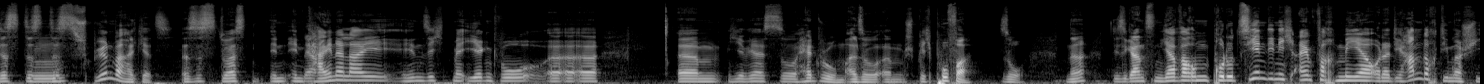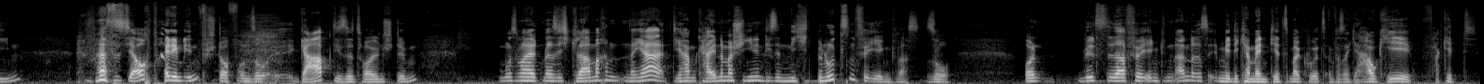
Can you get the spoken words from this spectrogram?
das, das, das spüren wir halt jetzt. Es ist, du hast in, in Ja. keinerlei Hinsicht mehr irgendwo, äh, äh, äh, ähm, hier, wie heißt es so, Headroom, also ähm, sprich Puffer, so. Ne? Diese ganzen, ja, warum produzieren die nicht einfach mehr oder die haben doch die Maschinen? Was es ja auch bei dem Impfstoff und so äh, gab, diese tollen Stimmen. Muss man halt mal sich klar machen, naja, die haben keine Maschinen, die sie nicht benutzen für irgendwas. So. Und willst du dafür irgendein anderes Medikament jetzt mal kurz einfach sagen, ja, okay, fuck it,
